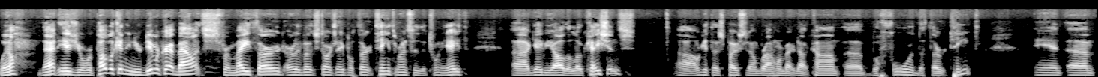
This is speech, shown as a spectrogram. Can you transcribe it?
Well, that is your Republican and your Democrat ballots for May 3rd. Early vote starts April 13th, runs through the 28th. Uh, I gave you all the locations. Uh, I'll get those posted on brianhornback.com uh, before the 13th. And um,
